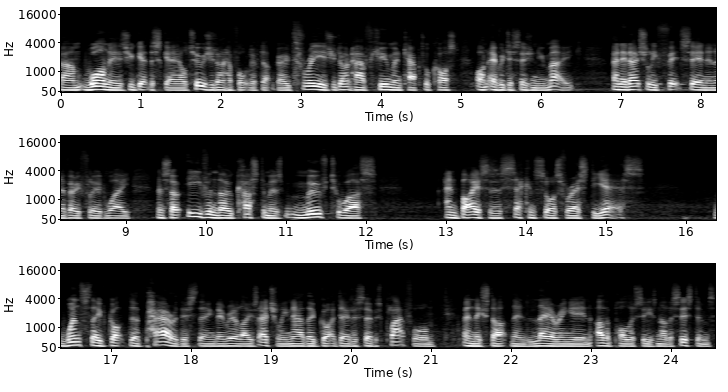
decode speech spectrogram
um, one is you get the scale. Two is you don't have forklift upgrade. Three is you don't have human capital cost on every decision you make. And it actually fits in in a very fluid way. And so even though customers move to us and buy us as a second source for SDS, once they've got the power of this thing, they realize actually now they've got a data service platform and they start then layering in other policies and other systems.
